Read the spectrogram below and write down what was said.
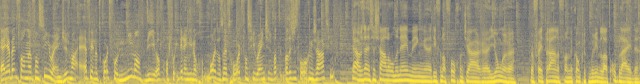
Ja, jij bent van, van Sea Rangers, maar even in het kort voor niemand die, of, of voor iedereen die nog nooit wat heeft gehoord van Sea Rangers. Wat, wat is het voor organisatie? Ja, we zijn een sociale onderneming die vanaf volgend jaar jongeren door veteranen van de Koninklijke Marine laat opleiden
